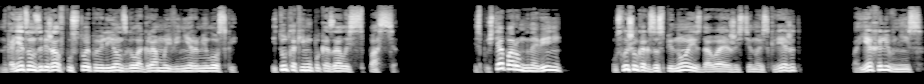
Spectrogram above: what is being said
Наконец он забежал в пустой павильон с голограммой Венеры Милосской, и тут, как ему показалось, спасся. И спустя пару мгновений услышал, как за спиной, издавая жестяной скрежет, поехали вниз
